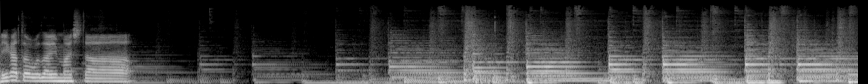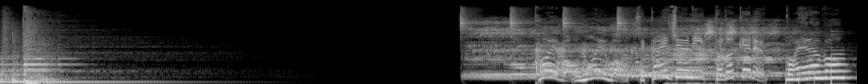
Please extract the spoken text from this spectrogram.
りがとうございました。声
